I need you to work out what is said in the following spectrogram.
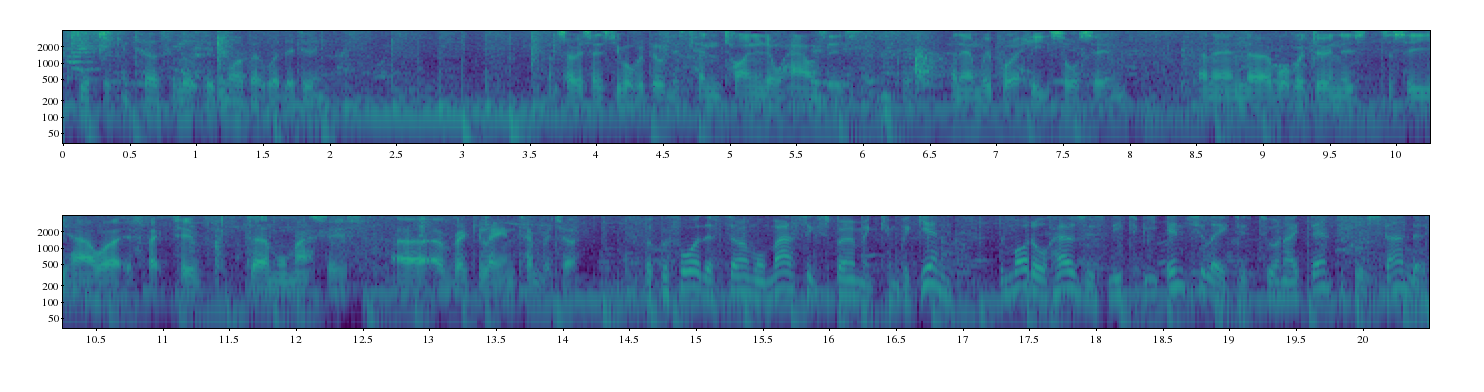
see if they can tell us a little bit more about what they're doing. So essentially what we're building is 10 tiny little houses okay. and then we put a heat source in and then uh, what we're doing is to see how uh, effective thermal mass is uh, at regulating temperature. But before the thermal mass experiment can begin, the model houses need to be insulated to an identical standard.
